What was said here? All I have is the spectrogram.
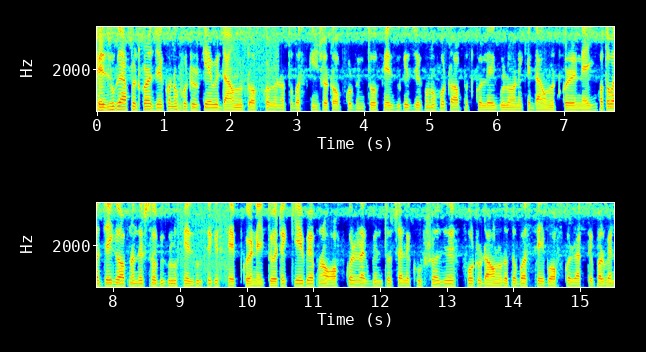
ফেসবুকে আপলোড করা যে কোনো ফটোর কীভাবে ডাউনলোড অফ করবেন অথবা স্ক্রিনশট অফ করবেন। তো ফেসবুকে যে কোনো ফটো আপলোড করলে এগুলো অনেকে ডাউনলোড করে নেয় অথবা যে কেউ আপনাদের ছবিগুলো ফেসবুক থেকে সেভ করে নেয়। তো এটা কীভাবে আপনারা অফ করে রাখবেন? তো চাইলে খুব সহজে ফটো ডাউনলোড অথবা সেভ অফ করে রাখতে পারবেন।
